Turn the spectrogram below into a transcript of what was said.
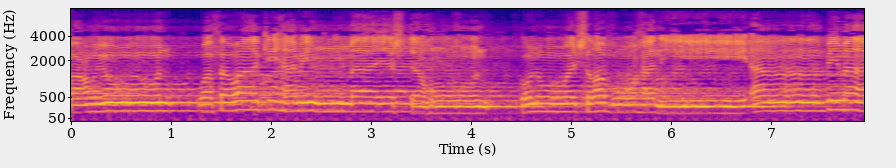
وعيون وفواكه مما يشتهون كلوا واشربوا هنيئا بما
